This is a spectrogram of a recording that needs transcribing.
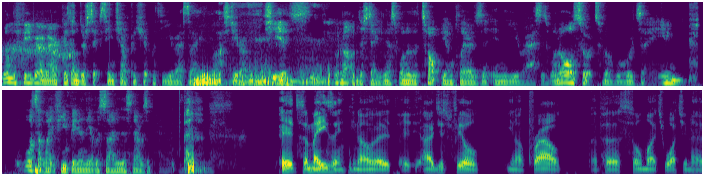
won the FIBA Americas Under 16 Championship with the USA last year. I mean, she is, we're not understating this, one of the top young players in the US, has won all sorts of awards. I mean, what's it like for you being on the other side of this now as a parent? It's amazing. You know, it, it, I just feel, you know, proud of her so much watching her,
